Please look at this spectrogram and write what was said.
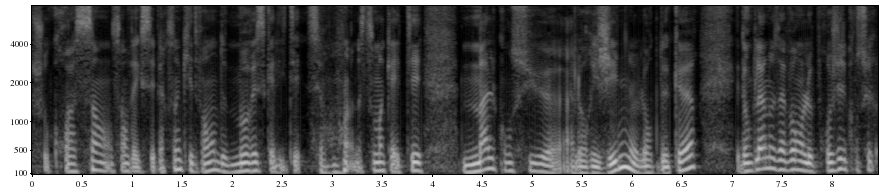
je crois sans, sans vexer personne, qui est vraiment de mauvaise qualité. C'est vraiment un instrument qui a été mal conçu euh, à l'origine, l'orgue de chœur. Et donc là, nous avons le projet de construire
